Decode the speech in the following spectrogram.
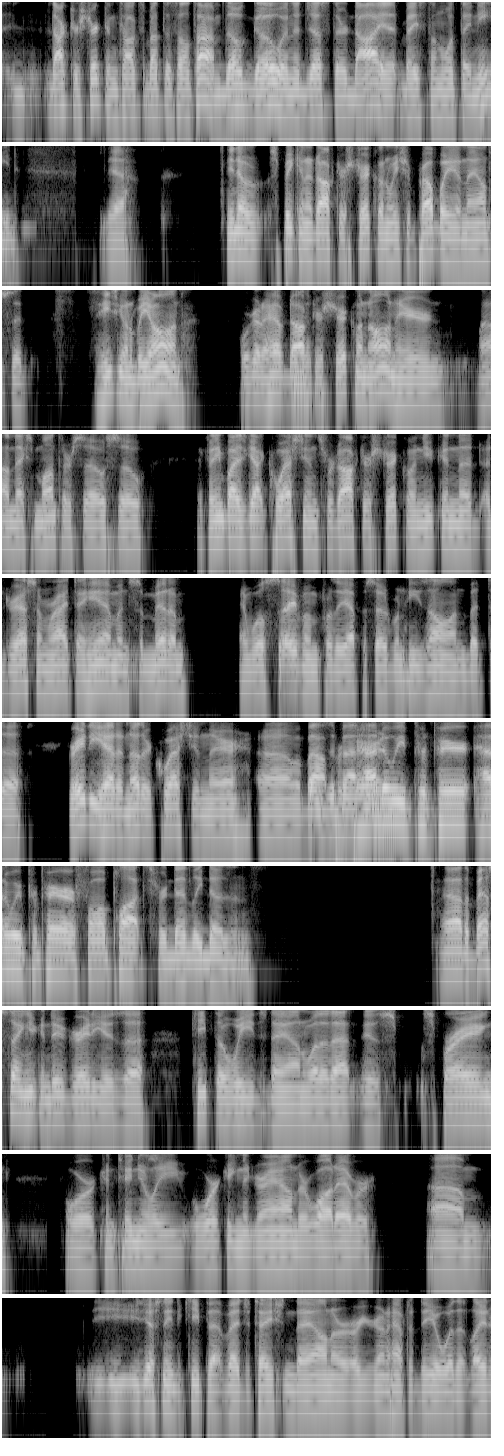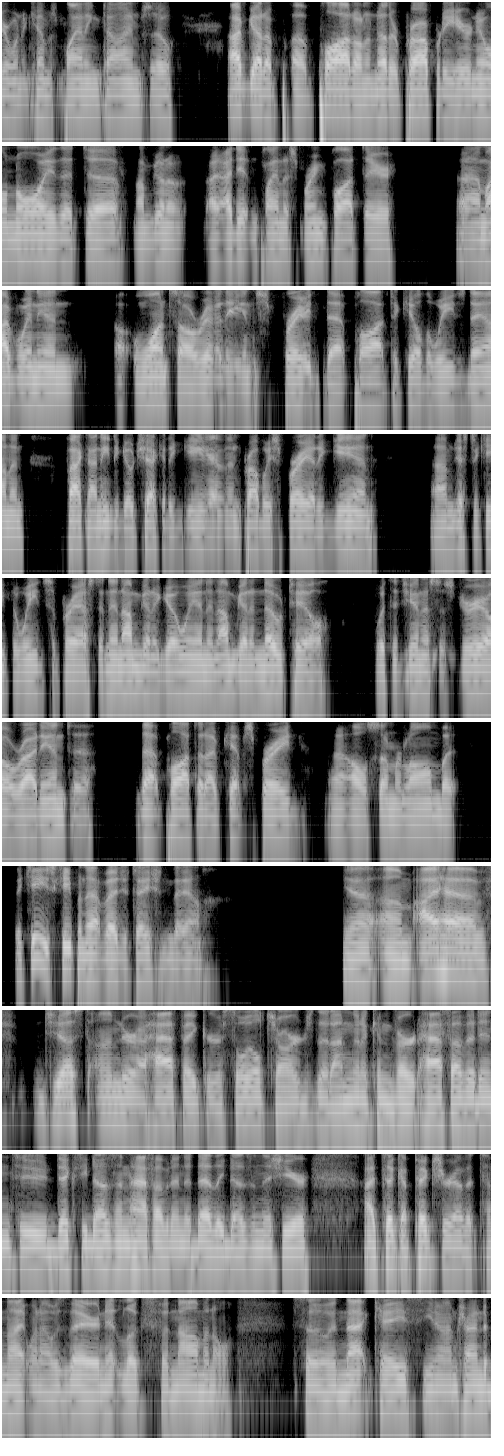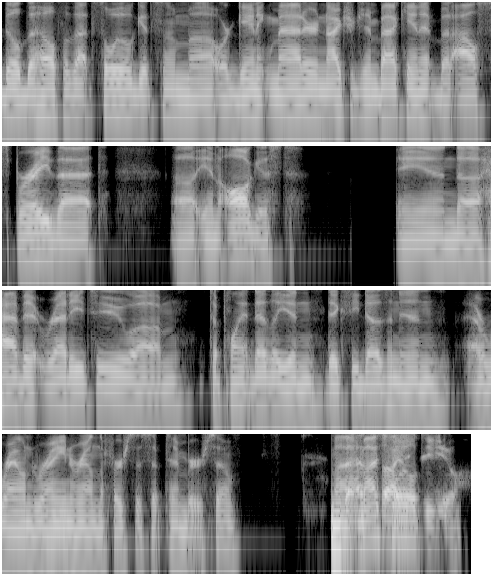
Dr. Strickland talks about this all the time. They'll go and adjust their diet based on what they need. Yeah. You know, speaking of Dr. Strickland, we should probably announce that he's going to be on. We're going to have Dr. Strickland on here in well, next month or so. So if anybody's got questions for Dr. Strickland, you can uh, address them right to him and submit them, and we'll save them for the episode when he's on. But uh, Grady had another question there uh, about about how do we prepare how do we prepare our fall plots for deadly dozen. Uh, the best thing you can do, Grady, is uh, keep the weeds down, whether that is spraying or continually working the ground or whatever. Um, you, you, just need to keep that vegetation down, or, or you're going to have to deal with it later when it comes planting time. So, I've got a, a plot on another property here in Illinois that uh, I'm going to. I, didn't plant a spring plot there. Um, I've went in uh, once already and sprayed that plot to kill the weeds down. And in fact, I need to go check it again and probably spray it again um, just to keep the weeds suppressed. And then I'm going to go in and I'm going to no-till with the Genesis drill right into that plot that I've kept sprayed uh, all summer long. But the key is keeping that vegetation down. Yeah, um, I have just under a half acre of soil charge that I'm going to convert half of it into Dixie dozen, half of it into Deadly dozen this year. I took a picture of it tonight when I was there, and it looks phenomenal. So in that case, you know, I'm trying to build the health of that soil, get some uh, organic matter, nitrogen back in it, but I'll spray that uh, in August and uh, have it ready to um, to plant deadly and Dixie dozen in around rain around the first of September. So my, my soil ideal.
